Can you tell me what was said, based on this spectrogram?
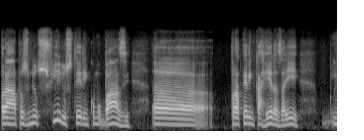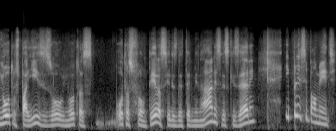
para os meus filhos terem como base, uh, para terem carreiras aí em outros países ou em outras, outras fronteiras, se eles determinarem, se eles quiserem, e principalmente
